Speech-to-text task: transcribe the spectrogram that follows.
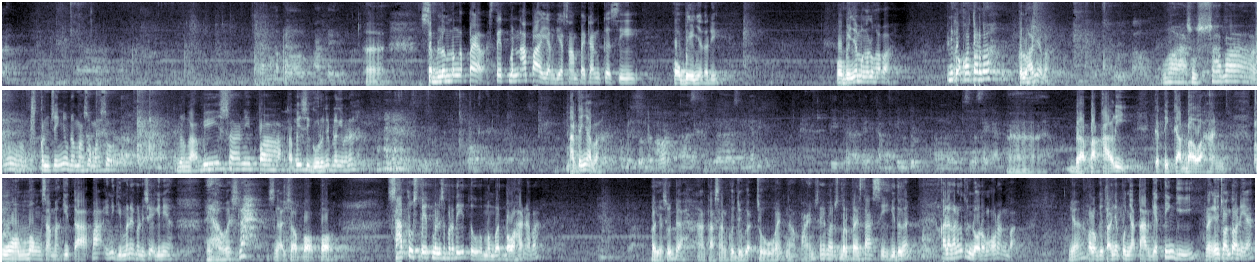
Yang mengepel pantai. Nah, sebelum mengepel statement apa yang dia sampaikan ke si OB-nya tadi? OB-nya mengeluh apa? Ini kok kotor toh? Keluhannya apa? Wah susah pak, ini kencingnya udah masuk-masuk Udah nggak bisa nih pak Tapi si gurunya bilang gimana? Artinya apa? bahwa uh, semuanya tidak tidak ada yang tidak mungkin untuk uh, diselesaikan. Nah, berapa kali ketika bawahan ngomong sama kita, Pak ini gimana kondisi kayak gini ya? Ya wes lah, nggak bisa popo. Satu statement seperti itu membuat bawahan apa? Oh ya sudah, atasanku juga cuek, ngapain saya harus berprestasi gitu kan? Kadang-kadang itu dorong orang pak. Ya, kalau kitanya punya target tinggi, nah ini contoh nih ya.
